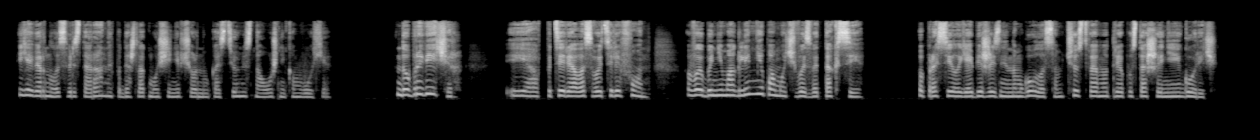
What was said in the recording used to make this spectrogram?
я вернулась в ресторан и подошла к мужчине в черном костюме с наушником в ухе. «Добрый вечер. Я потеряла свой телефон. Вы бы не могли мне помочь вызвать такси?» Попросила я безжизненным голосом, чувствуя внутри опустошение и горечь.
